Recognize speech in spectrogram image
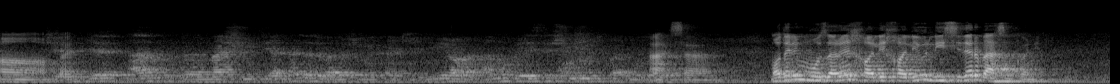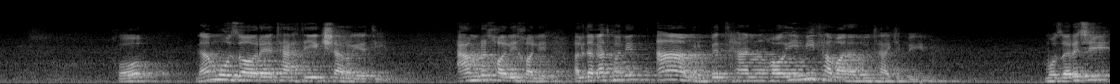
آه آفرین. مشروطیت نداره براش اما به شروط ما داریم مضارع خالی خالی و لیسیده رو بحث می‌کنیم. خب؟ نه مضارع تحت یک شرایطی. امر خالی خالی. حالا دقت کنید امر به تنهایی می‌تواند اون تاکید بگیره مضارع چی؟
